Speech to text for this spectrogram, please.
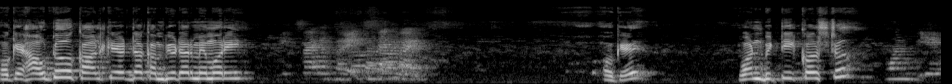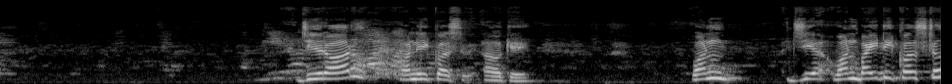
Okay, how to calculate the computer memory? Okay. One bit equals to zero or one equals to okay. One G, one byte equals to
